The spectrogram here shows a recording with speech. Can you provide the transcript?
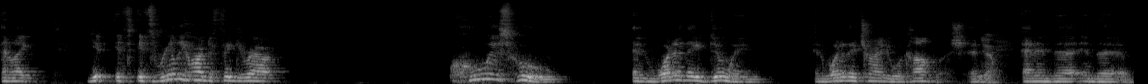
and like it's it's really hard to figure out who is who, and what are they doing, and what are they trying to accomplish. And Yeah. and in the in the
